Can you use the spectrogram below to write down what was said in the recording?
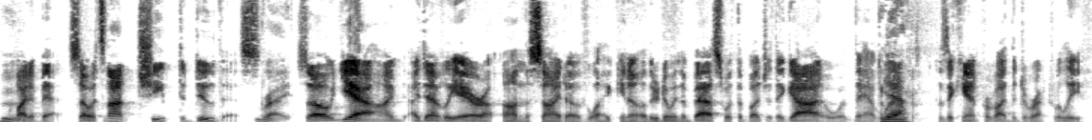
Hmm. quite a bit. So it's not cheap to do this. Right. So yeah, I, I definitely err on the side of like you know they're doing the best with the budget they got or what they have left because they can't provide the direct relief.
